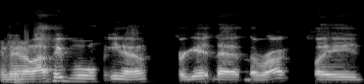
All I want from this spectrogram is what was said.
And then a lot of people, you know, forget that The Rock played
